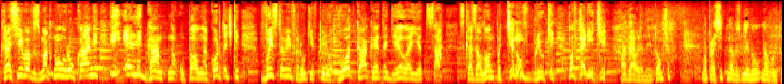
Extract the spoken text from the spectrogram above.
красиво взмахнул руками и элегантно упал на корточки, выставив руки вперед. «Вот как это делается», — сказал он, подтянув брюки. «Повторите». Подавленный Томшик вопросительно взглянул на Войту.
